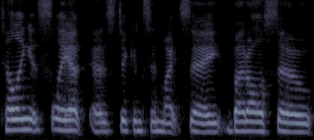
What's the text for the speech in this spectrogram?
telling it slant, as Dickinson might say, but also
